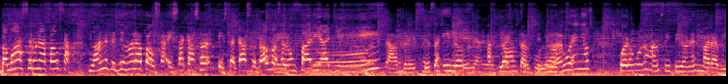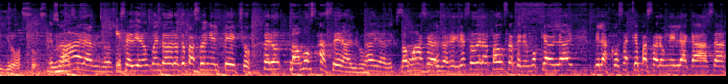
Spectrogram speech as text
Vamos a hacer una pausa. Johanna, te dejo la pausa. Esa casa, esa casa, vamos a hacer un party allí. Está preciosa. Y los, los, los dueños fueron unos anfitriones maravillosos. maravillosos. Y se dieron cuenta de lo que pasó en el techo. Pero vamos a hacer algo. Ay, Alexandra. vamos a hacer algo. Al regreso de la pausa tenemos que hablar de las cosas que pasaron en la casa,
